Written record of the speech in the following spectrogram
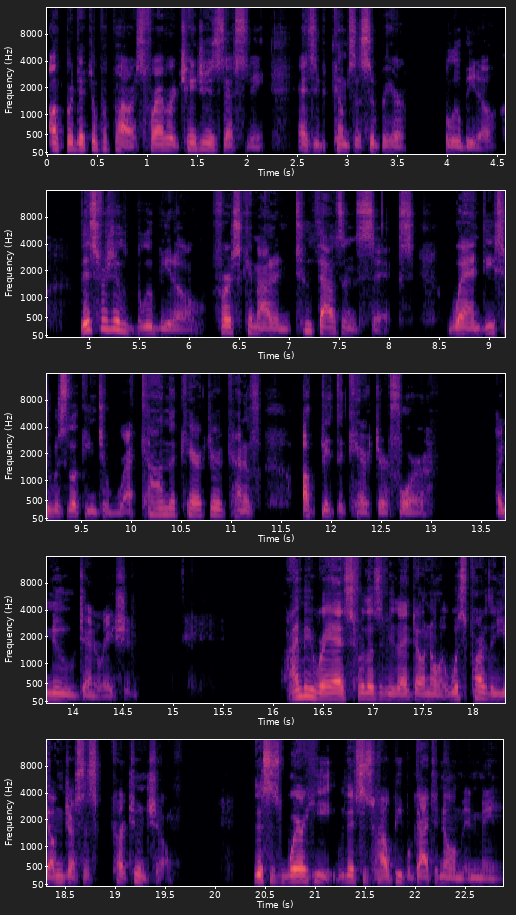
unpredictable powers. Forever changing his destiny as he becomes a superhero, Blue Beetle. This version of Blue Beetle first came out in 2006 when DC was looking to retcon the character, kind of update the character for a new generation. Jaime Reyes, for those of you that don't know, it was part of the Young Justice cartoon show. This is where he, this is how people got to know him in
